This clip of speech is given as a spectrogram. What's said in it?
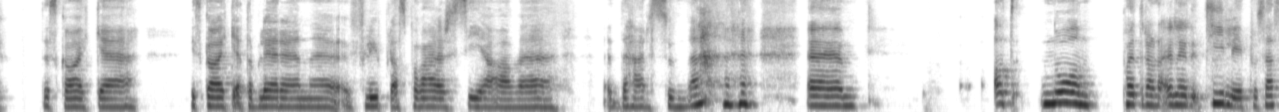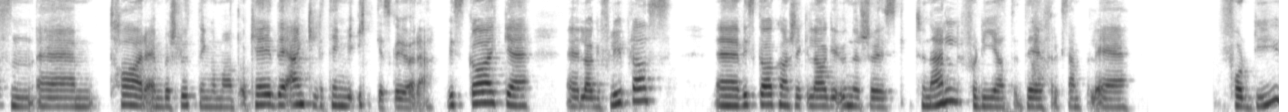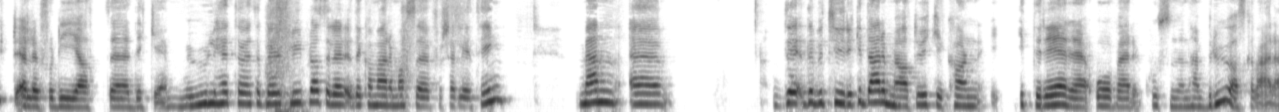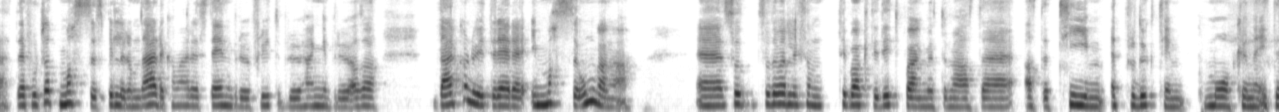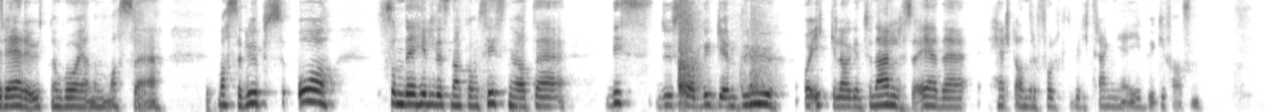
Det skal ikke, vi skal ikke etablere en flyplass på hver side av det her sunne. at noen på et eller annet, eller tidlig i prosessen eh, tar en beslutning om at ok, det er enkelte ting vi ikke skal gjøre. Vi skal ikke eh, lage flyplass. Eh, vi skal kanskje ikke lage undersjøisk tunnel fordi at det f.eks. er for dyrt, eller fordi at eh, det ikke er mulighet til å etablere flyplass, eller det kan være masse forskjellige ting. Men eh, det, det, betyr ikke dermed at du ikke kan iterere over hvordan denne brua skal være. Det er fortsatt masse spillerom der. Det kan være steinbru, flytebru, hengebru. Altså, der kan du iterere i masse omganger. Eh, så, så, det var liksom tilbake til ditt poeng med at, eh, at et, team, et produktteam må kunne iterere uten å gå gjennom masse, masse loops. Og som det Hilde snakka om sist nå, at eh, hvis du skal bygge en bru og ikke lage en tunnel, så er det helt andre folk du vil trenge i byggefasen.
